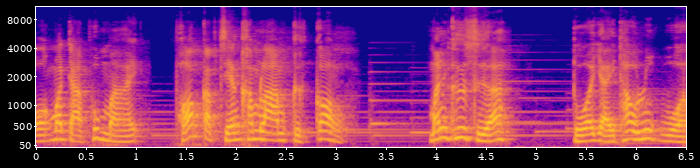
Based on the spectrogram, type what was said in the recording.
ออกมาจากพุ่มไม้ พร้อมกับเสียงคำรามกึกก้อง มันคือเสือ ตัวใหญ่เท่าลูกวัว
